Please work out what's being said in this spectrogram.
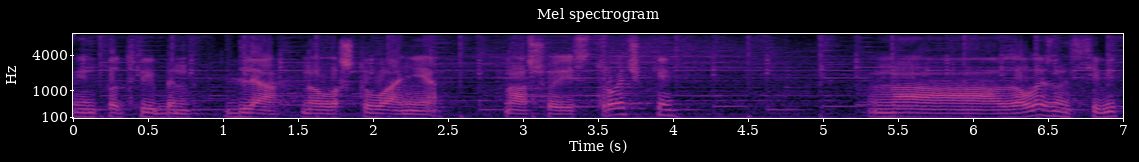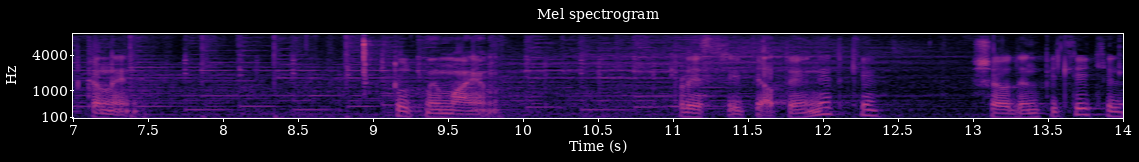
Він потрібен для налаштування нашої строчки на залежності від тканини. Тут ми маємо пристрій п'ятої нитки, ще один петлітель.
